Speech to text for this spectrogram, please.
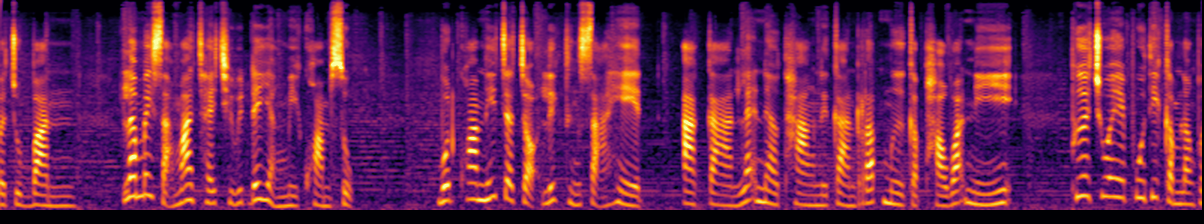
ปัจจุบัน และไม่สามารถใช้ชีวิตได้อย่างมีความสุข บทความนี้จะเจาะลึกถึงสาเหตุ อาการและแนวทางในการรับมือกับภาวะนี้ เพื่อช่วยให้ผู้ที่กำลังเผ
